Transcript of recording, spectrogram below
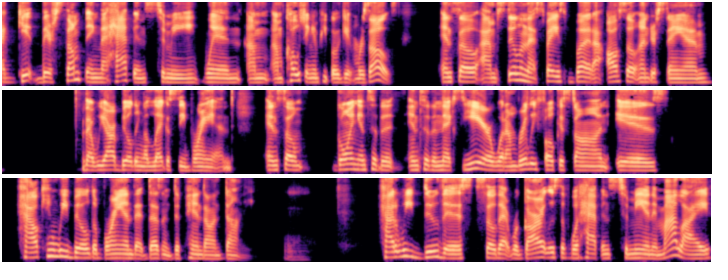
I get there's something that happens to me when I'm I'm coaching and people are getting results. And so I'm still in that space, but I also understand that we are building a legacy brand. And so going into the into the next year, what I'm really focused on is how can we build a brand that doesn't depend on Donnie? Mm-hmm. How do we do this so that regardless of what happens to me and in my life,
